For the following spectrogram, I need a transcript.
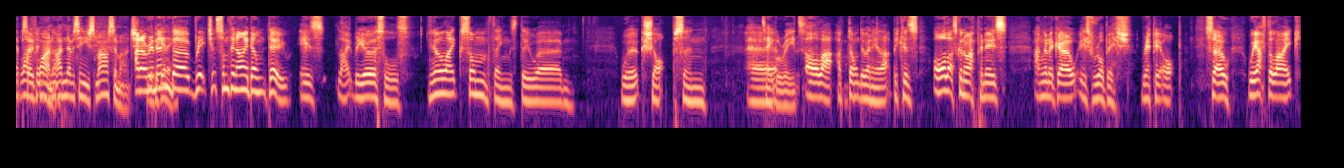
episode Laughing one. I've never seen you smile so much. And I at the beginning. remember, Rich, something I don't do is like rehearsals. You know, like some things do um, workshops and uh, table reads. all that. I don't do any of that because all that's going to happen is I'm going to go, it's rubbish, rip it up. So we have to like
